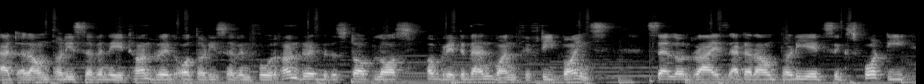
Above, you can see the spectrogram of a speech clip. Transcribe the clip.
at around 37,800 or 37,400 with a stop loss of greater than 150 points. Sell on rise at around 38,640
